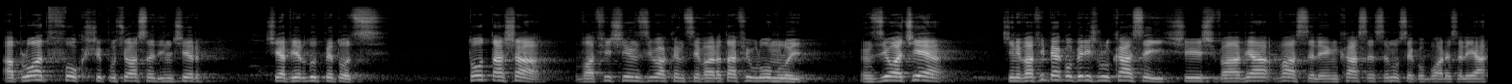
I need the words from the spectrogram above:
a plouat foc și pucioasă din cer și a pierdut pe toți. Tot așa va fi și în ziua când se va arăta Fiul omului. În ziua aceea, cine va fi pe acoperișul casei și își va avea vasele în casă să nu se coboare să le ia,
